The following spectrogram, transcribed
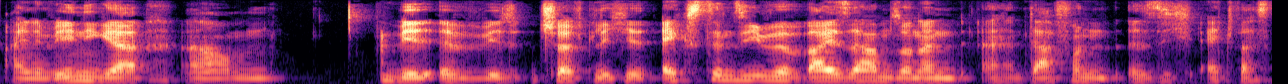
eine weniger ähm, äh, wirtschaftliche extensive Weise haben, sondern äh, davon äh, sich etwas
